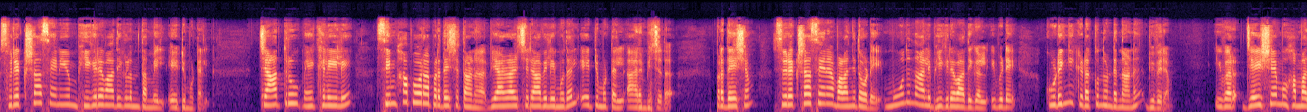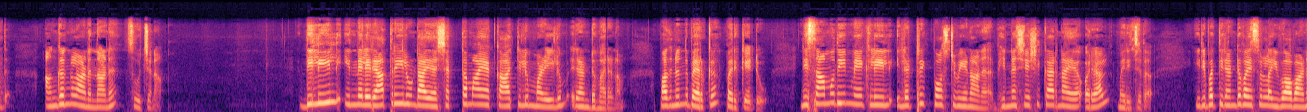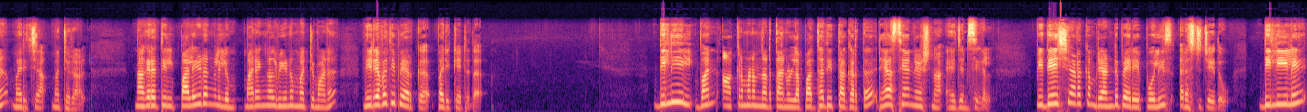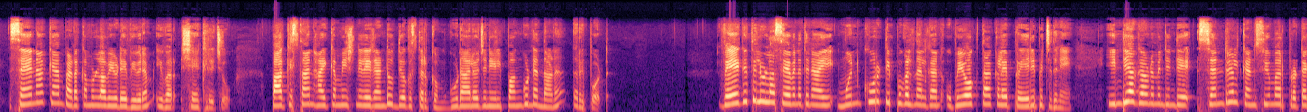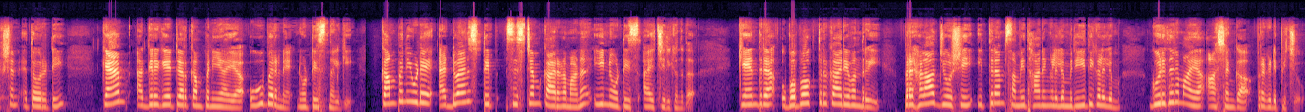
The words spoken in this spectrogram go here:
സുരക്ഷാസേനയും ഭീകരവാദികളും തമ്മിൽ ഏറ്റുമുട്ടൽ. ചാത്രു മേഖലയിലെ സിംഹപോറ പ്രദേശത്താണ് വ്യാഴാഴ്ച രാവിലെ മുതൽ ഏറ്റുമുട്ടൽ ആരംഭിച്ചത്. പ്രദേശം സുരക്ഷാസേന വളഞ്ഞതോടെ മൂന്ന് നാല് ഭീകരവാദികൾ ഇവിടെ കുടുങ്ങിക്കിടക്കുന്നുണ്ടെന്നാണ് വിവരം. ഇവർ ജെയ്ഷെ മുഹമ്മദ് അംഗങ്ങളാണെന്നാണ് സൂചന. ദില്ലിയിൽ ഇന്നലെ രാത്രിയിലുണ്ടായ ശക്തമായ കാറ്റിലും മഴയിലും രണ്ട് മരണം. പതിനൊന്ന് പേർക്ക് പരിക്കേറ്റു. നിസാമുദ്ദീൻ മേഖലയിൽ ഇലക്ട്രിക് പോസ്റ്റ് വീണാണ് ഭിന്നശേഷിക്കാരനായ ഒരാൾ മരിച്ചത്. ഇരുപത്തിരണ്ട് വയസ്സുള്ള യുവാവാണ് മരിച്ച മറ്റൊരാൾ. നഗരത്തിൽ പലയിടങ്ങളിലും മരങ്ങൾ വീണും മറ്റുമാണ് നിരവധി പേർക്ക് പരിക്കേറ്റത്. ദില്ലിയിൽ വൻ ആക്രമണം നടത്താനുള്ള പദ്ധതി തകർത്ത് രഹസ്യാന്വേഷണ ഏജൻസികൾ. വിദേശിയടക്കം രണ്ടുപേരെ പോലീസ് അറസ്റ്റ് ചെയ്തു. ദില്ലിയിലെ സേനാ ക്യാമ്പ് അടക്കമുള്ളവയുടെ വിവരം ഇവർ ശേഖരിച്ചു. പാകിസ്ഥാൻ ഹൈക്കമ്മീഷനിലെ രണ്ട് ഉദ്യോഗസ്ഥർക്കും ഗൂഢാലോചനയിൽ പങ്കുണ്ടെന്നാണ് റിപ്പോർട്ട്. വേഗത്തിലുള്ള സേവനത്തിനായി മുൻകൂർ ടിപ്പുകൾ നൽകാൻ ഉപയോക്താക്കളെ പ്രേരിപ്പിച്ചതിനെ ഇന്ത്യ ഗവൺമെന്റിന്റെ central consumer protection authority cab aggregator കമ്പനിയായ ഊബറിന് നോട്ടീസ് നൽകി. കമ്പനിയുടെ അഡ്വാൻസ് ടിപ്പ് സിസ്റ്റം കാരണമാണ് ഈ നോട്ടീസ് അയച്ചിരിക്കുന്നത്. കേന്ദ്ര ഉപഭോക്തൃകാര്യമന്ത്രി പ്രഹ്ലാദ് ജോഷി ഇത്തരം സംവിധാനങ്ങളിലും രീതികളിലും ഗുരുതരമായ ആശങ്ക പ്രകടിപ്പിച്ചു.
